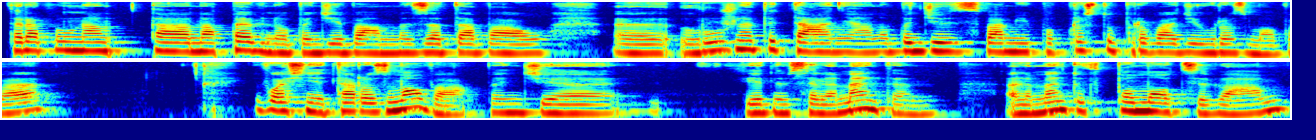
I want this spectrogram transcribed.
Terapeuta na pewno będzie Wam zadawał e, różne pytania, no będzie z Wami po prostu prowadził rozmowę. I właśnie ta rozmowa będzie jednym z elementem elementów pomocy Wam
